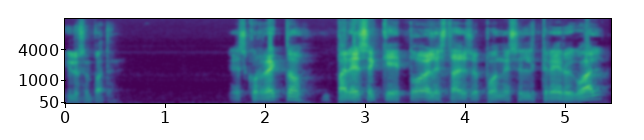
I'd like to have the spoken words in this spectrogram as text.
y los empatan. Es correcto. Parece que todo el estadio se pone ese letrero igual.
